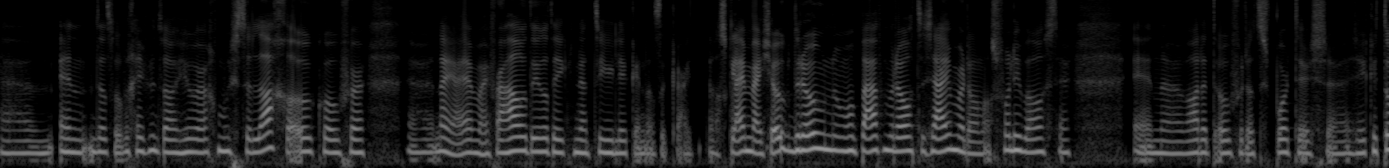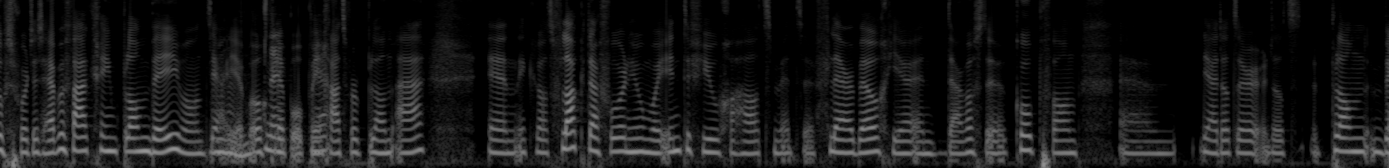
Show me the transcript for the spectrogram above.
Ehm, en dat we op een gegeven moment wel heel erg moesten lachen. Ook over, eh, nou ja, mijn verhaal deelde ik natuurlijk. En dat ik als klein meisje ook droomde om op Papendal te zijn, maar dan als volleybalster. En eh, we hadden het over dat sporters, eh, zeker topsporters, hebben vaak geen plan B. Want ja, je Mhm. hebt oogkleppen op en je ja. gaat voor plan A. En ik had vlak daarvoor een heel mooi interview gehad met Flair België. En daar was de kop van... ehm, ja, dat er dat plan B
